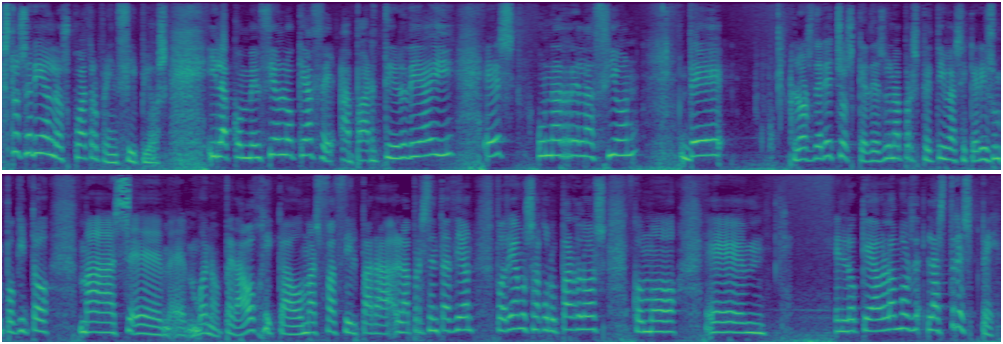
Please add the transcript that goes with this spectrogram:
estos serían los cuatro principios. Y la Convención lo que hace a partir de ahí es una relación de los derechos que desde una perspectiva, si queréis, un poquito más eh, eh, bueno pedagógica o más fácil para la presentación, podríamos agruparlos como eh, en lo que hablamos de las tres P.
